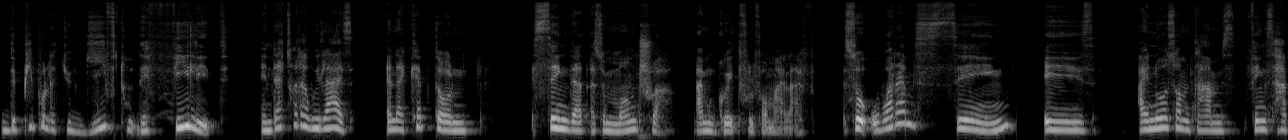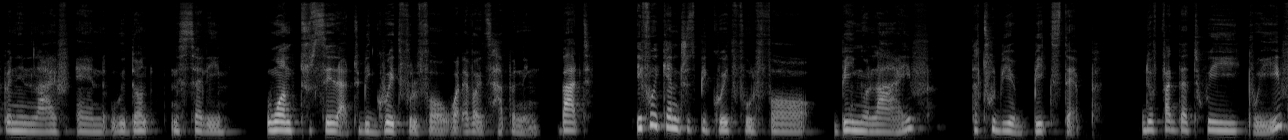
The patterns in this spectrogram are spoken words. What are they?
the people that you give to they feel it and that's what i realized and i kept on saying that as a mantra i'm grateful for my life so what i'm saying is I know sometimes things happen in life and we don't necessarily want to say that, to be grateful for whatever is happening. But if we can just be grateful for being alive, that would be a big step. The fact that we breathe,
